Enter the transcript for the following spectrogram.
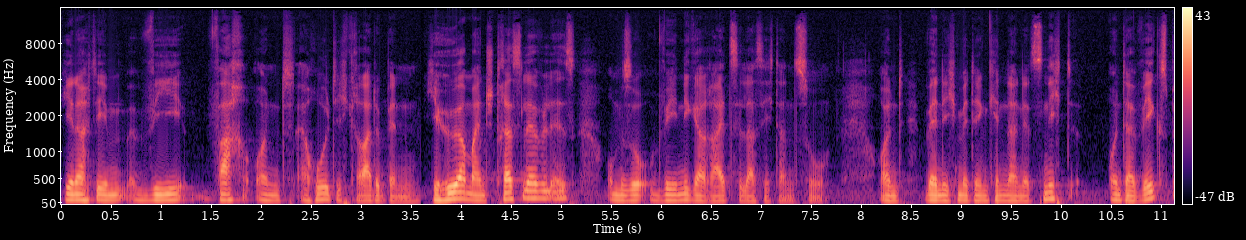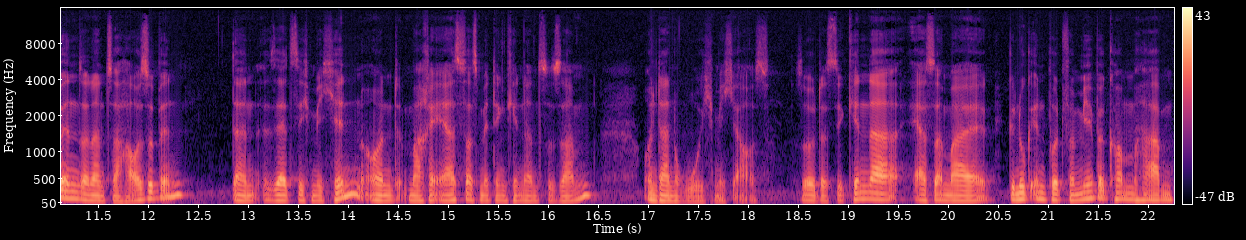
je nachdem, wie wach und erholt ich gerade bin. Je höher mein Stresslevel ist, umso weniger Reize lasse ich dann zu. Und wenn ich mit den Kindern jetzt nicht unterwegs bin, sondern zu Hause bin, dann setze ich mich hin und mache erst was mit den Kindern zusammen und dann ruhe ich mich aus. So dass die Kinder erst einmal genug Input von mir bekommen haben,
